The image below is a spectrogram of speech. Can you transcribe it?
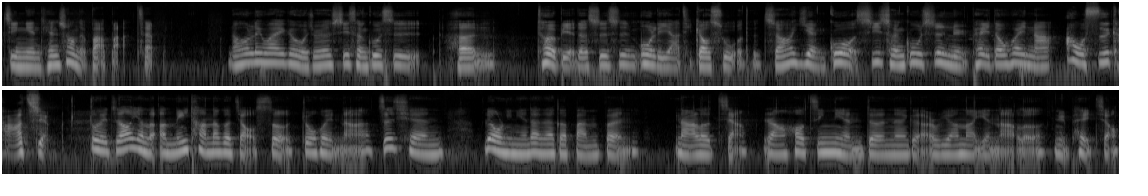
纪念天上的爸爸。这样，然后另外一个，我觉得西城故事很。特别的是，是莫里亚提告诉我的，只要演过《西城故事》女配，都会拿奥斯卡奖。对，只要演了 Anita 那个角色，就会拿。之前六零年代那个版本拿了奖，然后今年的那个 Ariana 也拿了女配角。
